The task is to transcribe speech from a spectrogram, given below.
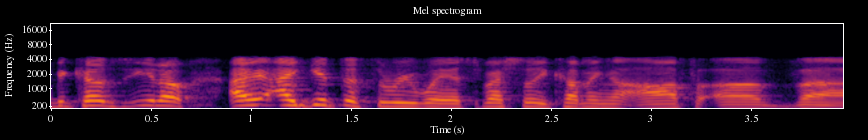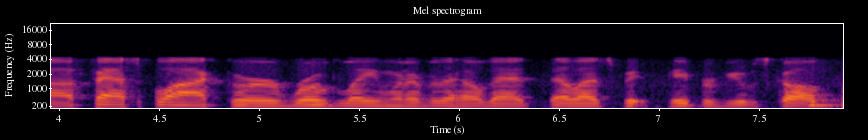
because you know I, I get the three way, especially coming off of uh, Fast Block or Road Lane, whatever the hell that that last pay per view was called.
